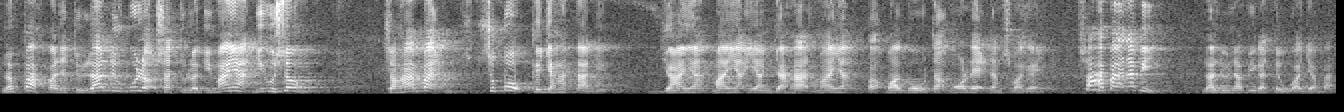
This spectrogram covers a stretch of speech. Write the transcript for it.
Lepas pada tu lalu pula satu lagi mayat diusung. Sahabat sebut kejahatan dia. Mayat, mayat yang jahat, mayat tak bagus, tak molek dan sebagainya. Sahabat Nabi. Lalu Nabi kata wajabat.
